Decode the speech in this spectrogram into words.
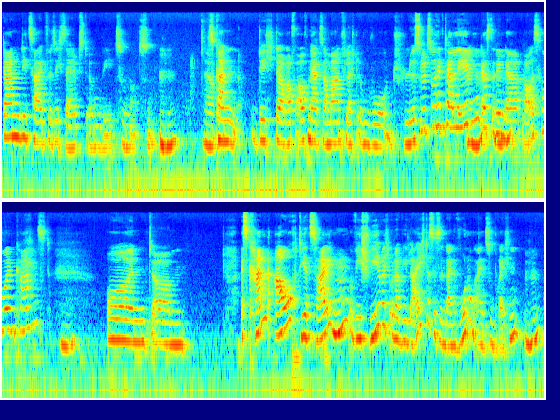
dann die Zeit für sich selbst irgendwie zu nutzen. Mhm. Ja. Es kann dich darauf aufmerksam machen, vielleicht irgendwo einen Schlüssel zu hinterlegen, mhm. dass du den mhm. da rausholen kannst. Mhm. Und ähm, es kann auch dir zeigen, wie schwierig oder wie leicht es ist, in deine Wohnung einzubrechen. Mhm.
